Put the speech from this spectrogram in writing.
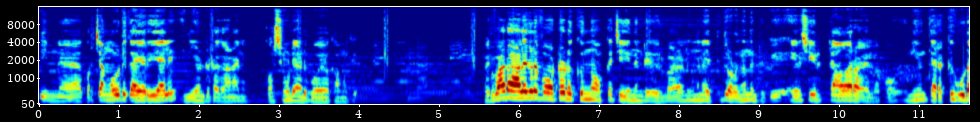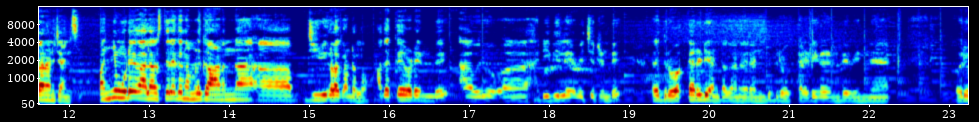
പിന്നെ കുറച്ച് അങ്ങോട്ട് കയറിയാൽ ഇനിയുണ്ട് കേട്ടോ കാണാൻ കുറച്ചും കൂടി അങ്ങോട്ട് പോയി നോക്കാം നമുക്ക്. ഒരുപാട് ആളുകൾ ഫോട്ടോ എടുക്കുന്നു ഒക്കെ ചെയ്യുന്നുണ്ട്. ഒരുപാട് ആളുകൾ ഇങ്ങനെ എത്തി തുടങ്ങുന്നുണ്ട്. ഇപ്പൊ ഏകദേശം ഇരുട്ടാവാറായല്ലോ. അപ്പോൾ ഇനിയും തിരക്ക് കൂടാനാണ് ചാൻസ് മഞ്ഞ് മൂടിയ കാലാവസ്ഥയിലൊക്കെ നമ്മൾ കാണുന്ന ജീവികളൊക്കെ ഉണ്ടല്ലോ. അതൊക്കെ ഇവിടെ ഉണ്ട്. ആ ഒരു രീതിയിൽ വെച്ചിട്ടുണ്ട്. ധ്രുവക്കരടി ഉണ്ടോ കാണുന്നത് രണ്ട് ധ്രുവക്കരടികൾ ഉണ്ട്. പിന്നെ ഒരു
